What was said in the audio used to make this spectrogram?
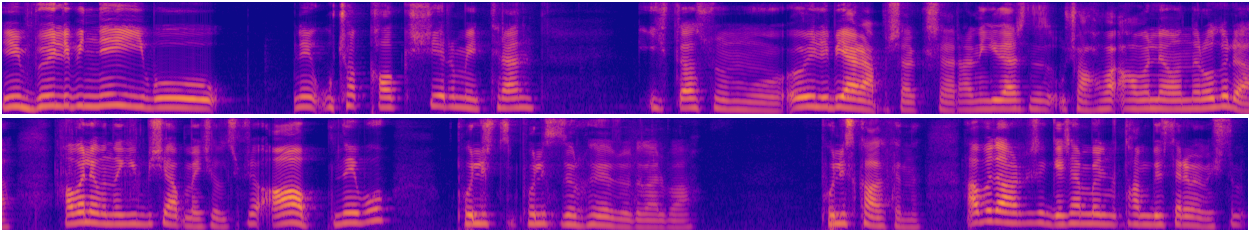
Yani böyle bir ne bu? Ne uçak kalkış yeri mi? Tren istasyonu mu? Öyle bir yer yapmış arkadaşlar. Hani gidersiniz uçak hava, havalimanları olur ya. Havalimanı gibi bir şey yapmaya çalışmışlar. Aa ne bu? Polis polis zırhı yazıyordu galiba. Polis kalkanı. Ha bu da arkadaşlar geçen bölümde tam gösterememiştim.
